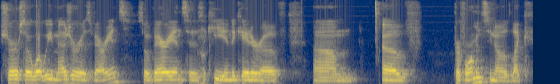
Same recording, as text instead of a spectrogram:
Sure. So what we measure is variance. So variance is a key indicator of um, of performance. You know, like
